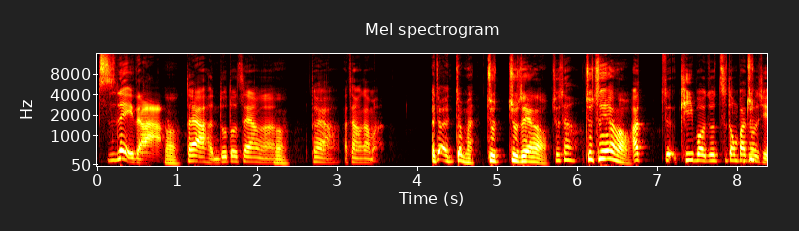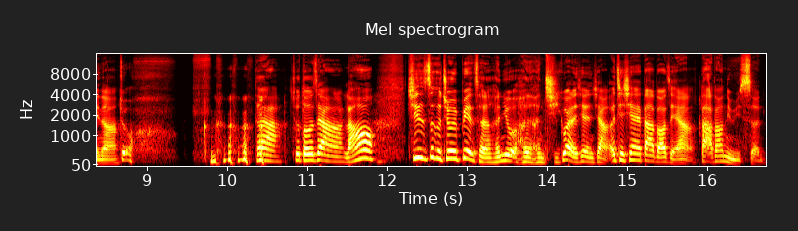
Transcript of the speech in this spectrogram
之类的啦。嗯对啊，很多都这样啊。嗯对啊，啊，这样要干嘛？啊，这这么就就这样哦，就这样就这样哦，啊，这 keyboard 就自动伴奏琴啊。就 对啊，就都是这样啊。然后其实这个就会变成很有很很奇怪的现象，而且现在大家都要怎样？大家都要女神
